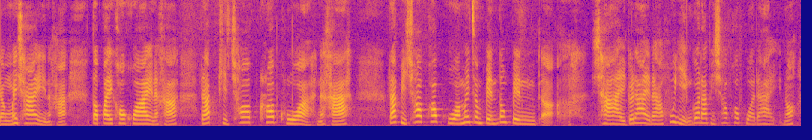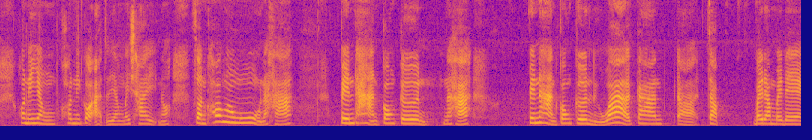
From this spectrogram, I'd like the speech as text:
ยังไม่ใช่นะคะ ต่อไปคอควายนะคะ รับผิดชอบครอบครัวนะคะ รับผิดชอบครอบครัวไม่จำเป็นต้องเป็นชายก็ได้นะคะผู้หญิงก็รับผิดชอบครอบครัวได้เนาะข้อนี้ยังข้อนี้ก็อาจจะยังไม่ใช่เนาะส่วนข้ององูนะคะ เป็นทหารกองเกินนะคะ เป็นทหารกองเกินหรือว่าการจับใบดำใบแดง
